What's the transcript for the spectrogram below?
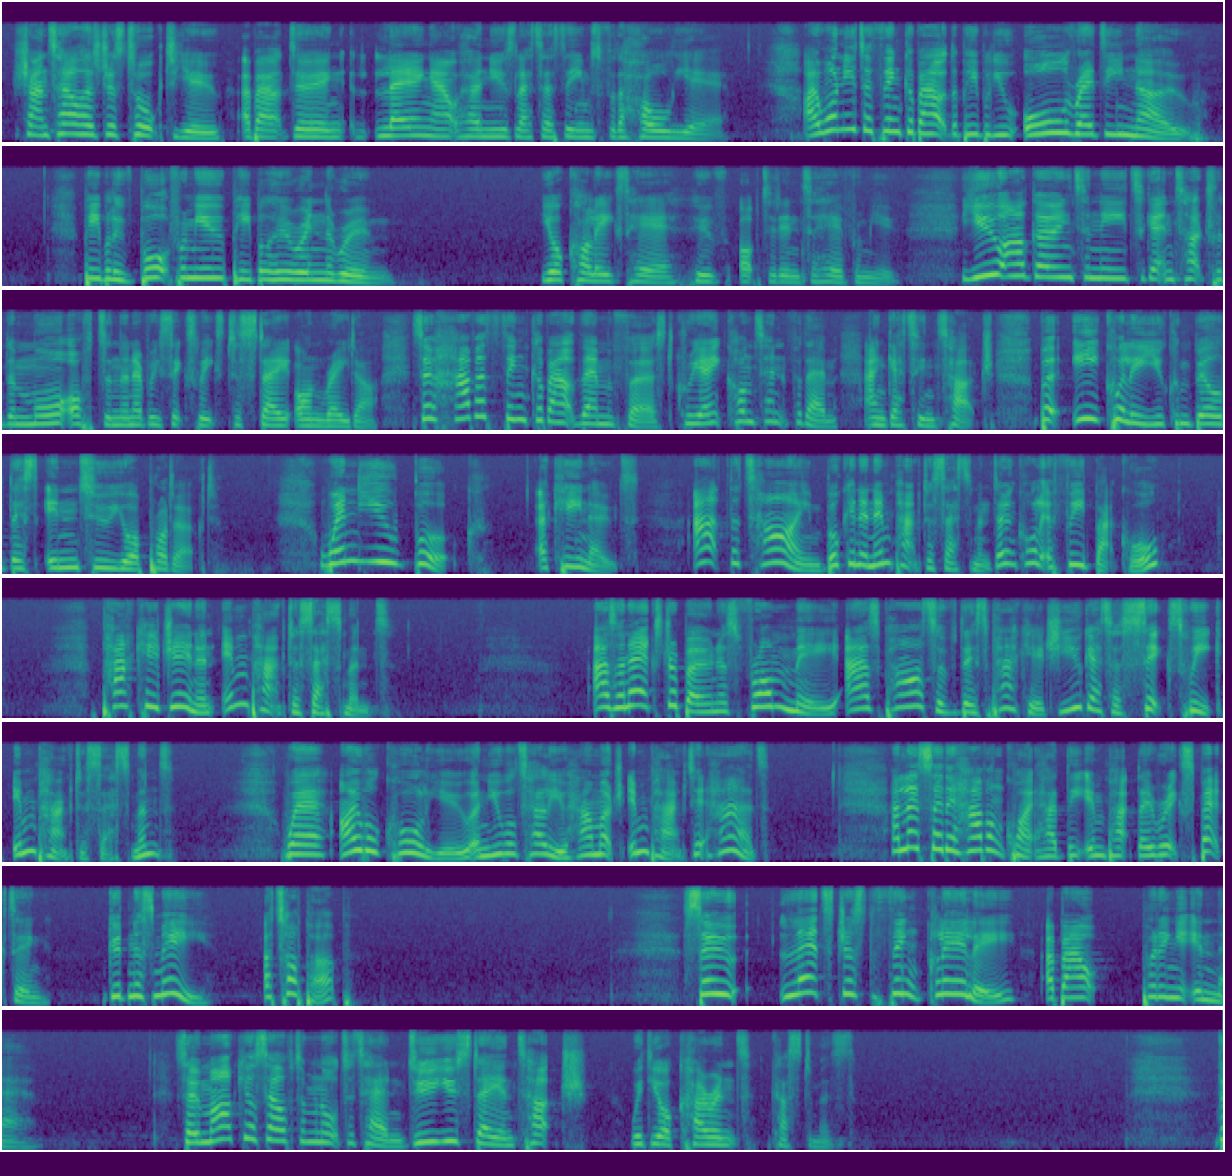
Chantel has just talked to you about doing, laying out her newsletter themes for the whole year. I want you to think about the people you already know, people who've bought from you, people who are in the room, your colleagues here who've opted in to hear from you. You are going to need to get in touch with them more often than every six weeks to stay on radar. So have a think about them first, create content for them and get in touch. But equally, you can build this into your product. When you book a keynote, at the time, book in an impact assessment. Don't call it a feedback call. package in an impact assessment as an extra bonus from me as part of this package. You get a six week impact assessment where I will call you and you will tell you how much impact it had. And let's say they haven't quite had the impact they were expecting. Goodness me, a top up. So let's just think clearly about putting it in there. So mark yourself from 0 to 10. Do you stay in touch with your current customers?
